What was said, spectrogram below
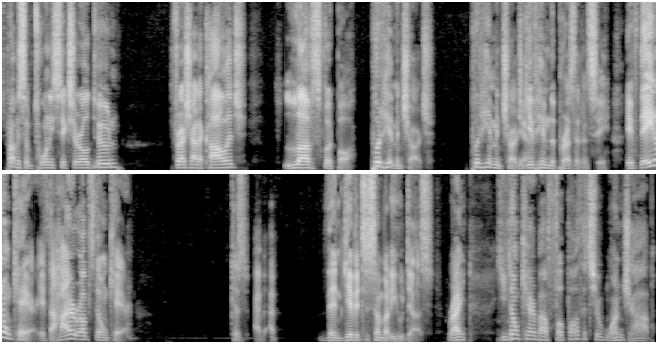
it's probably some 26 year old dude fresh out of college loves football. Put him in charge. Put him in charge. Yeah. give him the presidency. If they don't care if the higher ups don't care because I, I, then give it to somebody who does right? You don't care about football? That's your one job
